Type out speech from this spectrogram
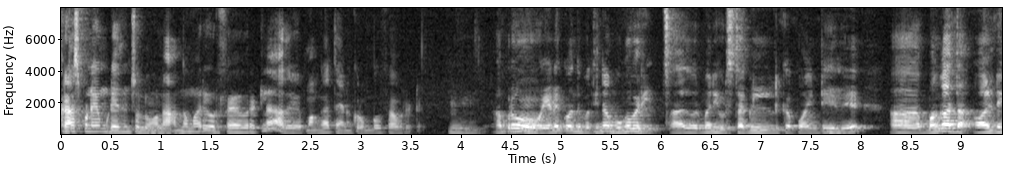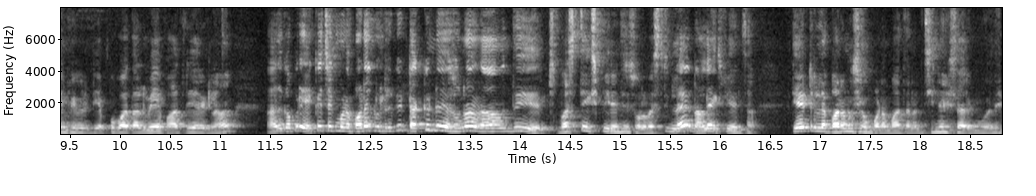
கிராஸ் பண்ணவே முடியாதுன்னு சொல்லுவோம்ல அந்த மாதிரி ஒரு ஃபேவரெட்டில் அது மங்காத்தா எனக்கு ரொம்ப ஃபேவரெட் ம். அப்புறம் எனக்கு வந்து பார்த்தீங்கன்னா முகவரி. அது ஒரு மாதிரி ஒரு ஸ்ட்ரகிள் இருக்க பாயிண்ட்டு இது. மங்காத்தா ஆல் டைம் ஃபேவரட் எப்போ பார்த்தாலுமே பார்த்துட்டே இருக்கலாம். அதுக்கப்புறம் எக்கச்சக்கமான படங்கள் இருக்குது டக்குன்னு சொன்னால் நான் வந்து ஃபஸ்ட் எக்ஸ்பீரியன்ஸ் சொல்ல ஃபஸ்ட் இல்லை நல்ல எக்ஸ்பீரியன்ஸ் தான். தேட்டரில் பரமசிவம் படம் பார்த்தேன் நான் சின்ன வயசாக இருக்கும்போது.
